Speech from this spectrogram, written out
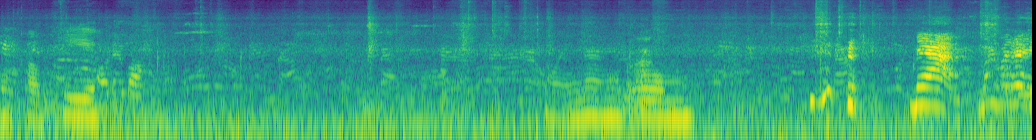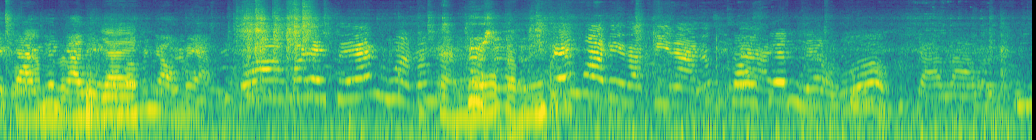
นี่เขาพีหอยนางรม แม่มันไม่ได้จ่ายเงินการเลยมันหยอกแม่ไม่ได้เส้นหัวมันแตงโมกับนี้เส้นหัวนี่ละปีหน้าแล้วสิเศร้าเส้นแล้วเด้อจาลาคือ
